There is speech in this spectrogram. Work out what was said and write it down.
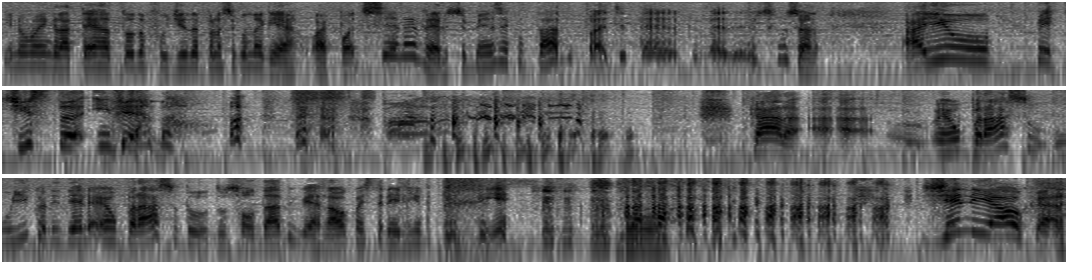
e numa Inglaterra toda fodida pela Segunda Guerra. Ué, pode ser, né, velho? Se bem executado, pode ter. Isso funciona. Aí o petista invernal. Cara, a- a- é o braço, o ícone dele é o braço do, do soldado invernal com a estrelinha do PT. Genial, cara!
